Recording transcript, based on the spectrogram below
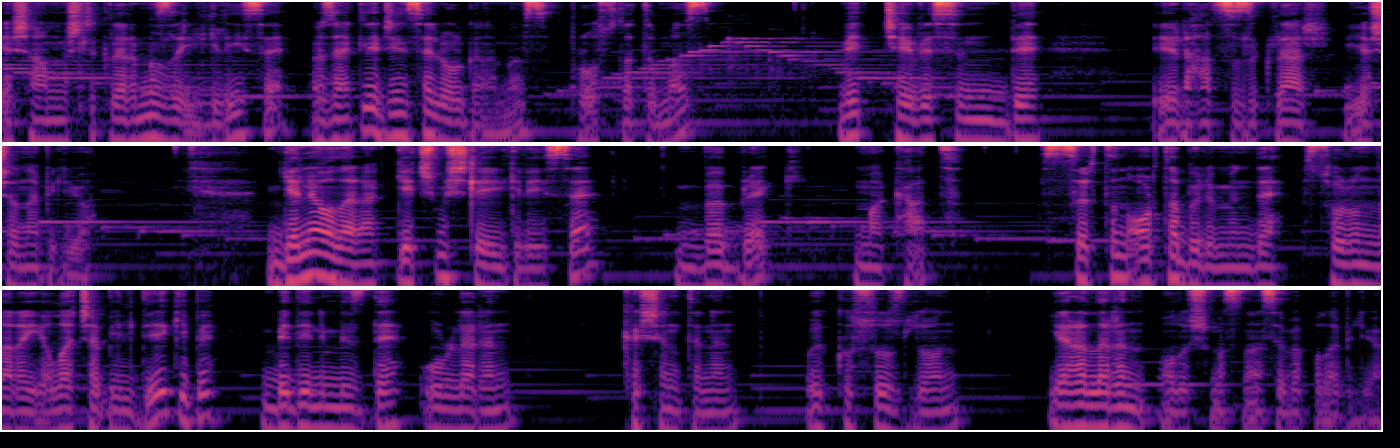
yaşanmışlıklarımızla ilgili ise özellikle cinsel organımız, prostatımız ve çevresinde e, rahatsızlıklar yaşanabiliyor. Genel olarak geçmişle ilgili ise böbrek, makat, sırtın orta bölümünde sorunlara yol açabildiği gibi bedenimizde urların, kaşıntının, uykusuzluğun, yaraların oluşmasına sebep olabiliyor.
